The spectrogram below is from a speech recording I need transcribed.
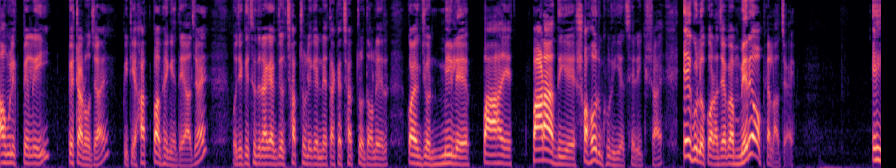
আওয়ামী লীগ পেলেই পেটানো যায় পিটিয়ে হাত পা ভেঙে দেওয়া যায়। ওই যে কিছুদিন আগে একজন ছাত্রলীগের নেতাকে ছাত্র দলের কয়েকজন মিলে পায়ে পাড়া দিয়ে শহর ঘুরিয়েছে রিক্সায় এগুলো করা যায় বা মেরেও ফেলা যায়। এই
